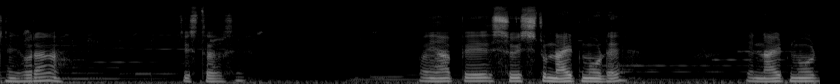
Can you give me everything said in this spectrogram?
चेंज हो रहा है ना? जिस तरह से। और यहाँ पे स्विच टू नाइट मोड है। ये नाइट मोड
